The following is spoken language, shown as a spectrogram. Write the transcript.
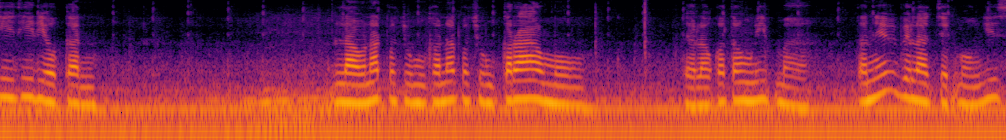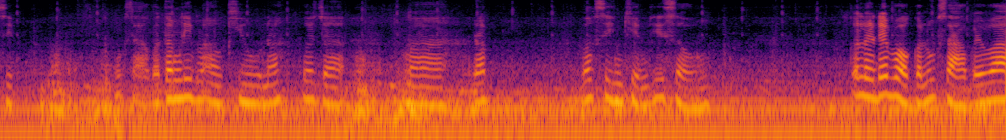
ที่ที่เดียวกัน เรานัดประชุมเขานัดประชุมเก้าโมงแต่เราก็ต้องรีบมา อนนี้เวลาเจ็ดโมงยี่สิบลูกสาวก็ต้องรีบมาเอาคิวเนาะเพื่อจะมารับวัคซีนเข็มที่สองก็เลยได้บอกกับลูกสาวไปว่า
